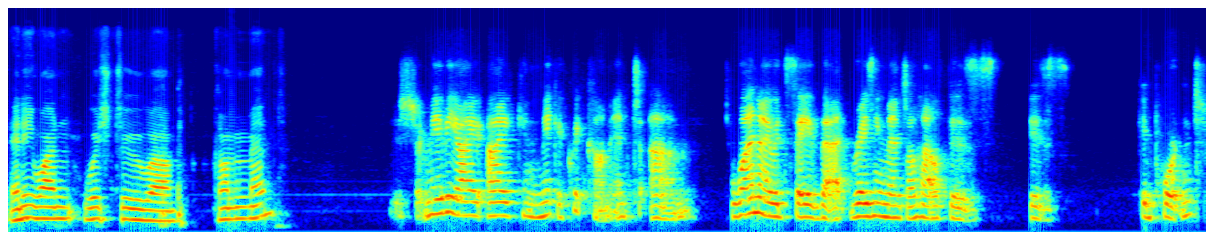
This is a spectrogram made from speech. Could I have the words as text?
Anyone wish to uh, comment? Sure. Maybe I, I can make a quick comment. Um, one, I would say that raising mental health is is important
